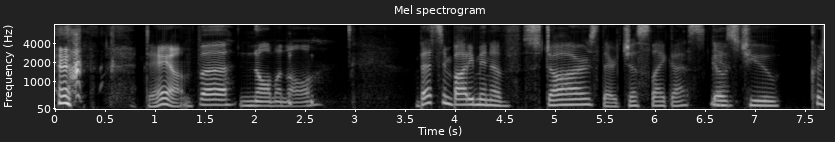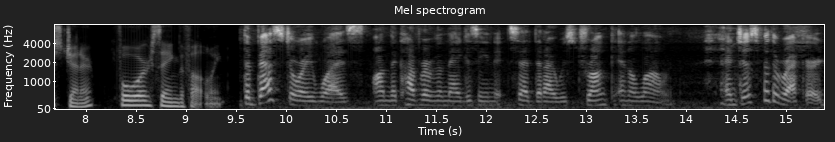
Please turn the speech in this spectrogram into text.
Damn. Phenomenal. Best embodiment of stars, they're just like us, goes to Kris Jenner for saying the following. The best story was on the cover of a magazine, it said that I was drunk and alone. And just for the record,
